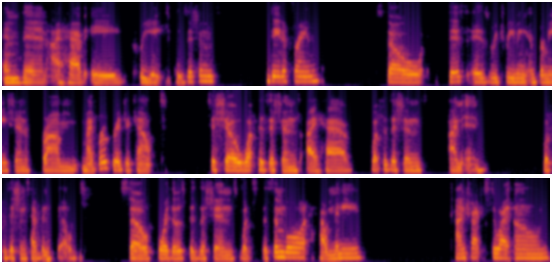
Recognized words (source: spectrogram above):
And then I have a create positions data frame. So this is retrieving information from my brokerage account to show what positions I have, what positions I'm in, what positions have been filled. So for those positions, what's the symbol? How many contracts do I own?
